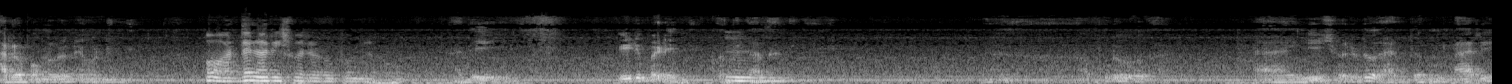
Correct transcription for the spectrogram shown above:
ఆ రూపంలోనే ఉండింది. ఓ అర్ధనారీశ్వర రూపంలో. అది పీడిపడింది కొంతకాలానికి. అప్పుడు ఈశ్వరుడు అర్థం నారి.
